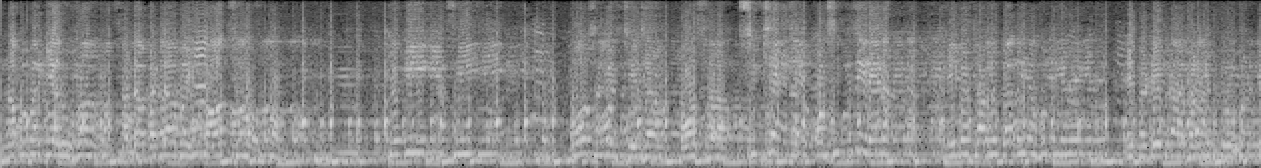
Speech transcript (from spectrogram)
ਰੱਬ ਵਰਗੀਆਂ ਰੂਹਾਂ ਸਾਡਾ ਵੱਡਾ ਬਾਈ ਪਾਕ ਸਿੰਘ ਕਿਉਂਕਿ ਅਸੀਂ ਬਹੁਤ ਸਾਰੀਆਂ ਚੀਜ਼ਾਂ ਬਹੁਤ ਸਾਰਾ ਸਿੱਖਿਆ ਇਹਨਾਂ ਤੋਂ ਔਰ ਸਿੱਖਦੇ ਰਹਿਣਾ ਕਈ ਵਾਰ ਸਾਡੇ ਤੋਂ ਹੁੰਦੀਆਂ ਨੇ। ਇਹ ਵੱਡੇ ਭਰਾ ਬਣ ਕੇ ਪਿਓ ਬਣ ਕੇ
